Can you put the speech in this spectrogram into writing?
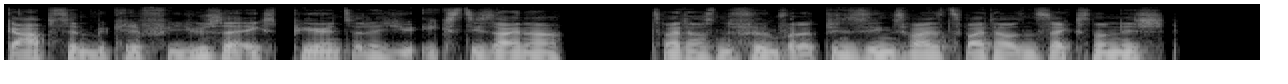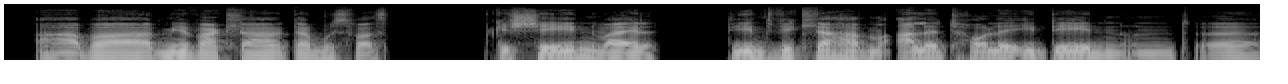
gab es den Begriff User Experience oder UX Designer 2005 oder beziehungsweise 2006 noch nicht. Aber mir war klar, da muss was geschehen, weil die Entwickler haben alle tolle Ideen und äh,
